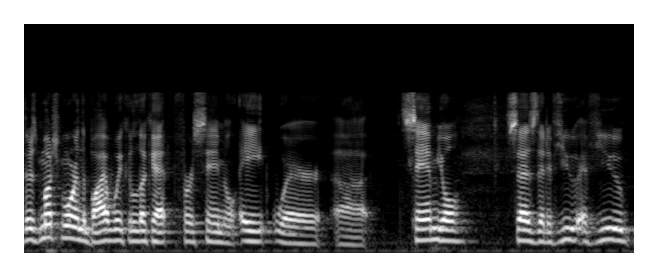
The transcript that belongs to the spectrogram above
there's much more in the Bible we could look at First Samuel 8 where uh, Samuel says that if you if you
